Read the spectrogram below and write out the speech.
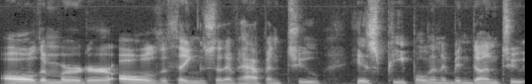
all the murder, all the things that have happened to his people and have been done to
